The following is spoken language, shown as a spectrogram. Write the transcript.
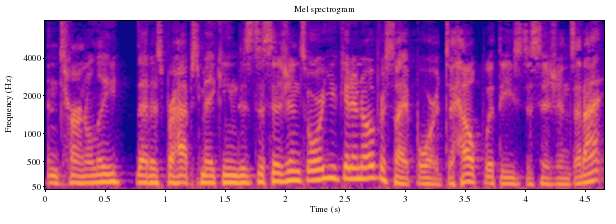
internally that is perhaps making these decisions, or you get an oversight board to help with these decisions. And I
